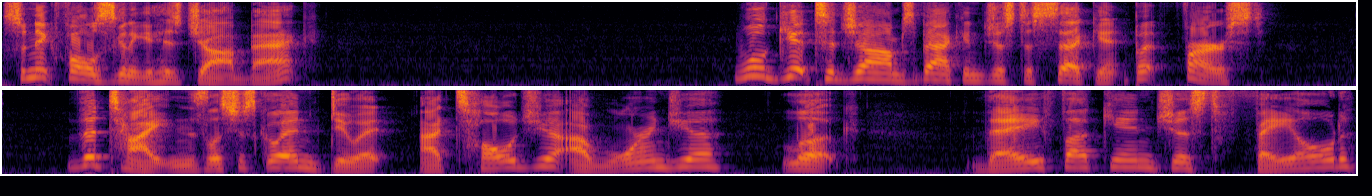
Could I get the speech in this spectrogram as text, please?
So Nick Foles is going to get his job back. We'll get to jobs back in just a second, but first, the Titans. Let's just go ahead and do it. I told you, I warned you. Look, they fucking just failed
